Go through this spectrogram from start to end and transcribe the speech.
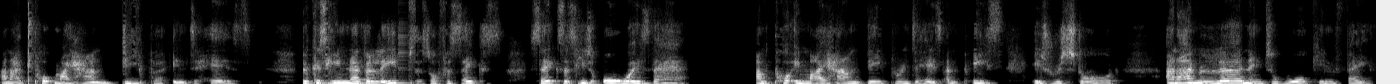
And I put my hand deeper into his because he never leaves us or forsakes, forsakes us. He's always there. I'm putting my hand deeper into his, and peace is restored. And I'm learning to walk in faith.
